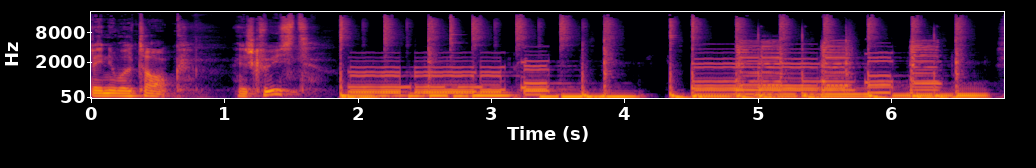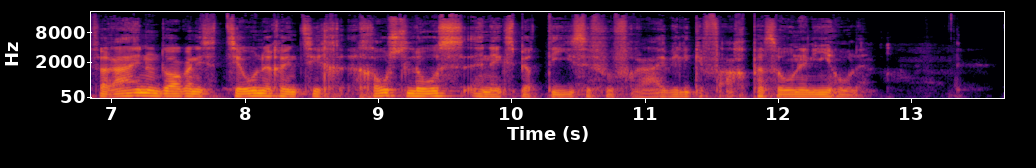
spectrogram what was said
Benevol Talk. Hast du gewusst? Vereine und Organisationen können sich kostenlos eine Expertise von freiwilligen Fachpersonen einholen.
